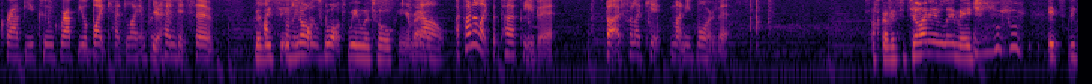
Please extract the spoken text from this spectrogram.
grab, you can grab your bike headlight and Yes. pretend it's a. But hot, this is not boob. what we were talking about. No, I kind of like the purpley bit, but I feel like it might need more of it. Oh, I've got it's a tiny little image. it's the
